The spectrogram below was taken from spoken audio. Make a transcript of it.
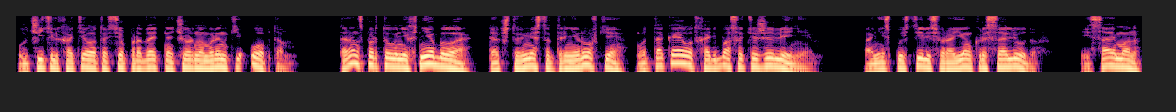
Учитель хотел это все продать на черном рынке оптом. Транспорта у них не было, так что вместо тренировки вот такая вот ходьба с утяжелением. Они спустились в район крысолюдов, и Саймон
